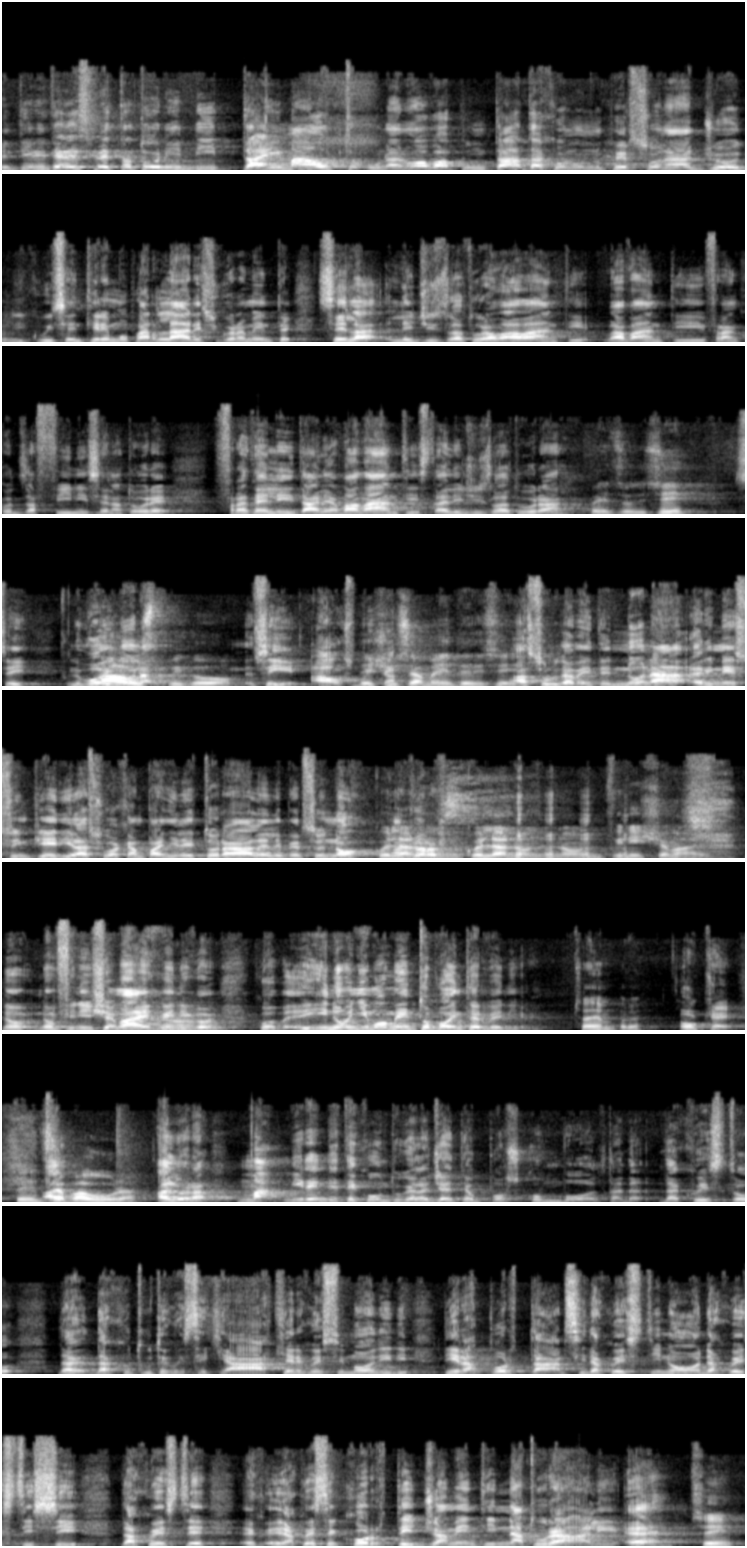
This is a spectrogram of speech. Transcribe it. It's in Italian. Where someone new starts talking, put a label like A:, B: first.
A: Gentili telespettatori di Time Out, una nuova puntata con un personaggio di cui sentiremo parlare sicuramente se la legislatura va avanti. Va avanti Franco Zaffini, senatore Fratelli d'Italia, va avanti sta legislatura?
B: Penso di sì.
A: Sì.
B: Voi auspico
A: ha... sì, auspica.
B: decisamente di sì.
A: Assolutamente. Non ha rimesso in piedi la sua campagna elettorale, le persone... No.
B: Quella, ancora... non, quella non, non, finisce mai.
A: No, non finisce mai, quindi no. in ogni momento può intervenire.
B: Sempre.
A: Ok.
B: Senza paura.
A: Allora, ma vi rendete conto che la gente è un po' sconvolta da, da, questo, da, da tutte queste chiacchiere, questi modi di, di, rapportarsi, da questi no, da questi sì, da, queste, eh, da questi corteggiamenti naturali? Eh?
B: Sì,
